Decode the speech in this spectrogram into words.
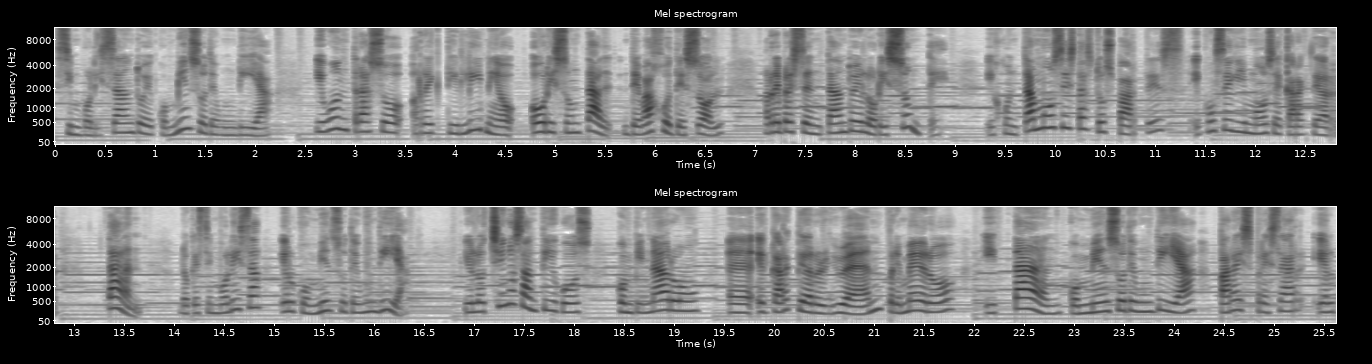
simbolizando el comienzo de un día, y un trazo rectilíneo horizontal debajo del sol, representando el horizonte. Y juntamos estas dos partes y conseguimos el carácter Dan, lo que simboliza el comienzo de un día. Y los chinos antiguos combinaron eh, el carácter yuan primero y tan comienzo de un día para expresar el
